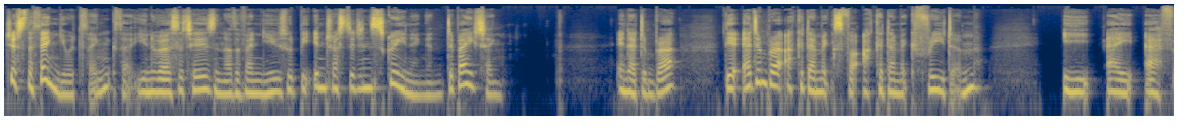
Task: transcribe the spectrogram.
Just the thing you would think that universities and other venues would be interested in screening and debating. In Edinburgh, the Edinburgh Academics for Academic Freedom, EAFAF,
